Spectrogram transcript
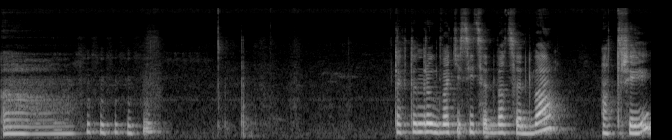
A... tak ten rok 2022 a 3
